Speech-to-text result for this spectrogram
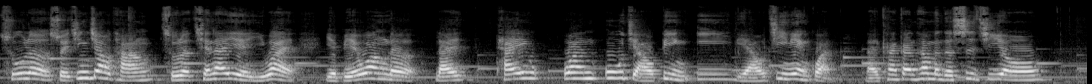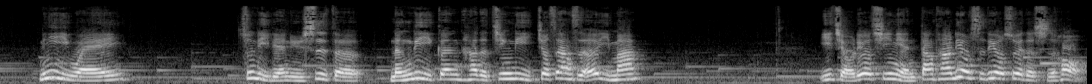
除了水晶教堂，除了前来也以外，也别忘了来台湾乌角病医疗纪念馆来看看他们的事迹哦。你以为孙丽莲女士的能力跟她的经历就这样子而已吗？一九六七年，当他六十六岁的时候，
